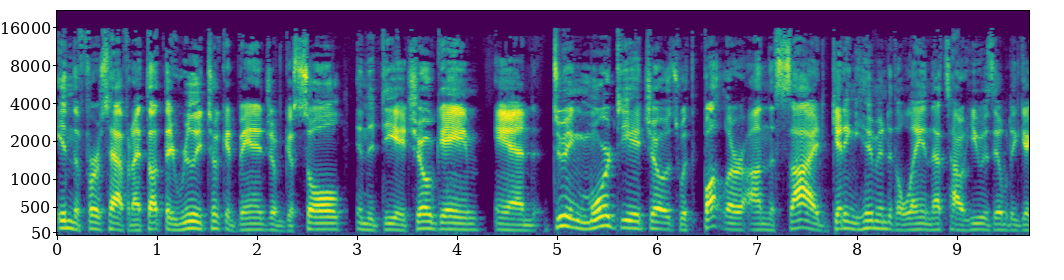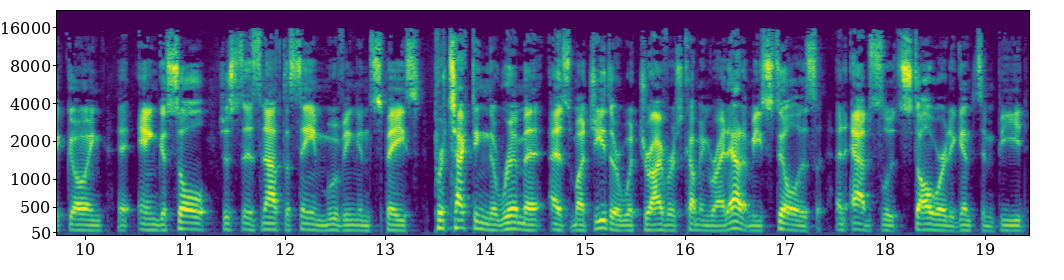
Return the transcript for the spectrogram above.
in the first half. And I thought they really took advantage of Gasol in the DHO game and doing more DHOs with Butler on the side, getting him into the lane. That's how he was able to get going. And Gasol just is not the same moving in space, protecting the rim as much either with drivers coming right at him. He still is an absolute stalwart against Embiid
